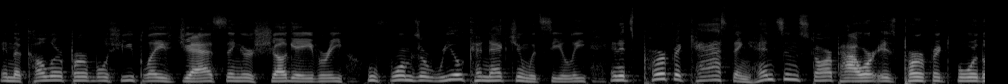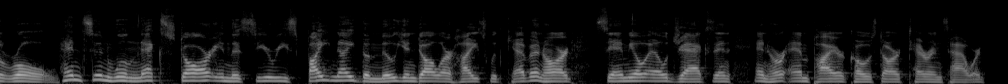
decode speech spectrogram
In The Color Purple, she plays jazz singer Shug Avery, who forms a real connection with Celie, and it's perfect casting. Henson's star power is perfect for the role. Henson will next star in the series Fight Night the Million Dollar Heist with Kevin Hart, Samuel L. Jackson, and her Empire co star Terrence Howard.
